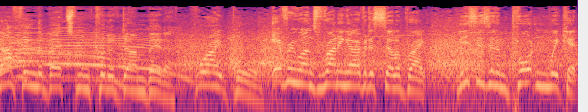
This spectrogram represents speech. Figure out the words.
Nothing the batsman could have done better. Great ball. Everyone's running over to celebrate. This is an important wicket.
